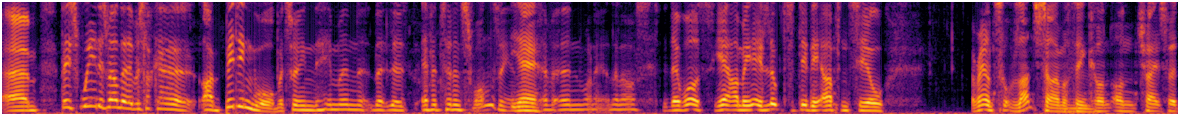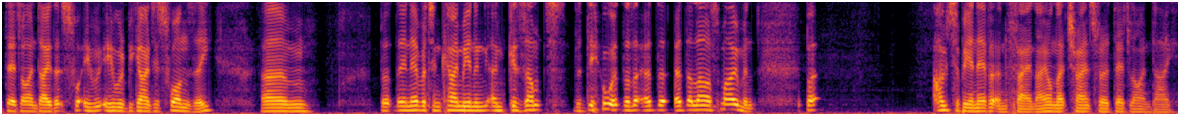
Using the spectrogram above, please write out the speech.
Um, but it's weird as well that there was like a like bidding war between him and the, the Everton and Swansea. Yeah. Everton won it at the last. There was, yeah. I mean, it looked, didn't it, up until around sort of lunchtime, I Mm. think, on, on transfer deadline day that Sw- he, he would be going to Swansea. Um, but then Everton came in and, and gazumped the deal at the, at the at the last moment. But oh, to be an Everton fan, they on that transfer deadline day,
